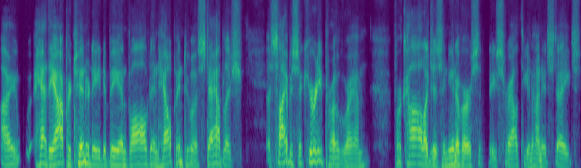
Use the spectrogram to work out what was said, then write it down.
I had the opportunity to be involved in helping to establish a cybersecurity program for colleges and universities throughout the United States.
